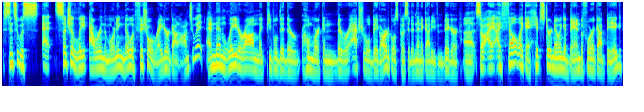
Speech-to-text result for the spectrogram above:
since it was at such a late hour in the morning, no official writer got onto it. And then later on, like people did their homework and there were actual big articles posted, and then it got even bigger. Uh, so I, I felt like a hipster knowing a band before it got big,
